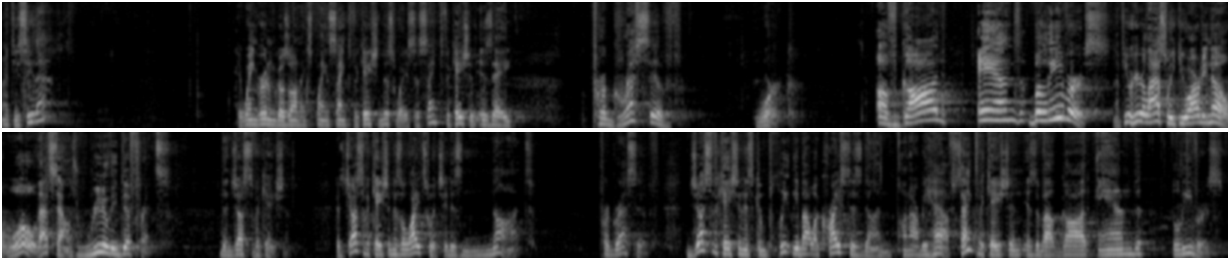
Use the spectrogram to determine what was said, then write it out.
Right? Do you see that? Okay, Wayne Grudem goes on and explains sanctification this way. He says sanctification is a progressive work of God and believers. Now, if you were here last week, you already know, whoa, that sounds really different than justification. Because justification is a light switch, it is not progressive. Justification is completely about what Christ has done on our behalf. Sanctification is about God and believers.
